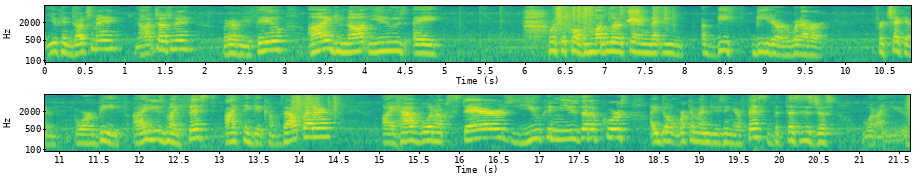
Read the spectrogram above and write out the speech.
you can judge me, not judge me, whatever you feel. I do not use a, what's it called, a muddler thing that you, a beef beater or whatever for chicken or beef. I use my fist. I think it comes out better. I have one upstairs. You can use that, of course. I don't recommend using your fist, but this is just what I use.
